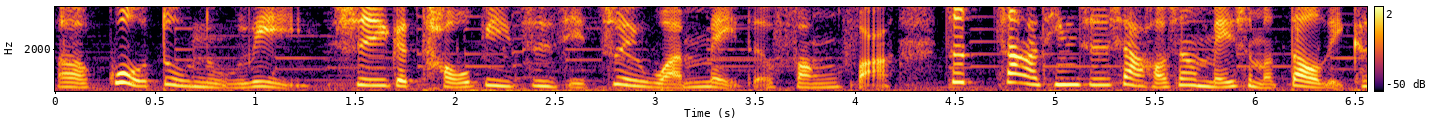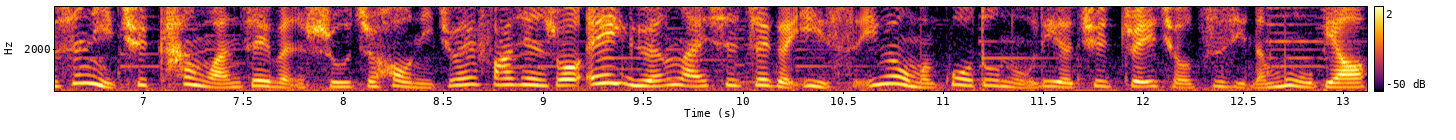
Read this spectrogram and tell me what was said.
呃，过度努力是一个逃避自己最完美的方法。这乍听之下好像没什么道理，可是你去看完这本书之后，你就会发现说，哎，原来是这个意思。因为我们过度努力的去追求自己的目标，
